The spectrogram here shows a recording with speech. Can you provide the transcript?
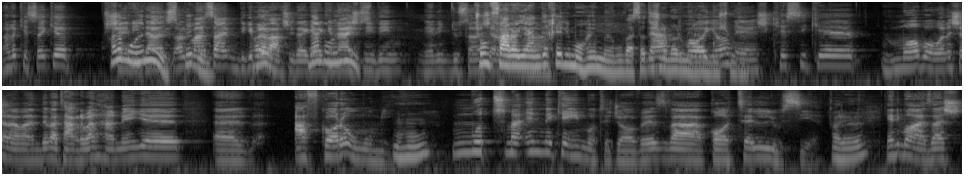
حالا کسایی که حالا مهم نیست، حالا من. سعی- دیگه. ببخشید اگر که. نشنیدین یعنی دوستان چون فراینده. خیلی مهمه اون وسطش اونا رو. پایانش کسی که ما به عنوان شنونده و تقریبا همه افکار عمومی مطمئنه که این متجاوز و قاتل لوسیه آره یعنی ما ازش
